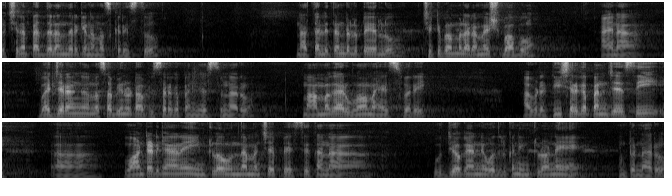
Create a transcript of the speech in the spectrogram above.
వచ్చిన పెద్దలందరికీ నమస్కరిస్తూ నా తల్లిదండ్రుల పేర్లు చిట్టిబొమ్మల రమేష్ బాబు. ఆయన వైద్యరంగంలో సబ్ యూనిట్ ఆఫీసర్గా పనిచేస్తున్నారు. మా అమ్మగారు ఉమామహేశ్వరి. ఆవిడ టీచర్గా పనిచేసి వాంటెడ్గానే ఇంట్లో ఉందామని చెప్పేసి తన ఉద్యోగాన్ని వదులుకొని ఇంట్లోనే ఉంటున్నారు.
